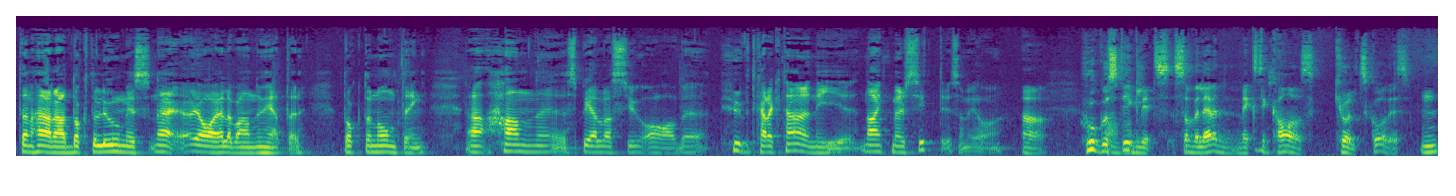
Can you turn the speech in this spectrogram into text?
Den här uh, Dr. Loomis, nej, ja, eller vad han nu heter. Dr. Någonting. Uh, han uh, spelas ju av uh, huvudkaraktären i Nightmare City som vi har. Ja. Hugo Stiglitz, som väl är en mexikansk kultskådis. Mm.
